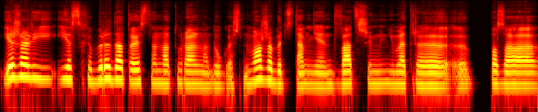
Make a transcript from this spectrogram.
Jeżeli jest hybryda, to jest to naturalna długość. Może być tam, nie wiem, 2-3 mm poza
